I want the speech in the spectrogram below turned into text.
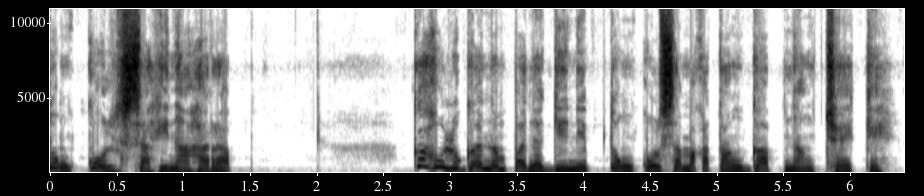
tungkol sa hinaharap. Kahulugan ng panaginip tungkol sa makatanggap ng tseke.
